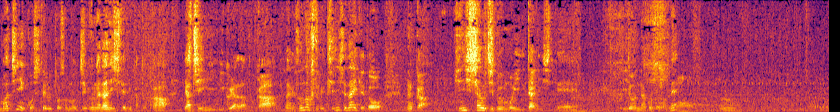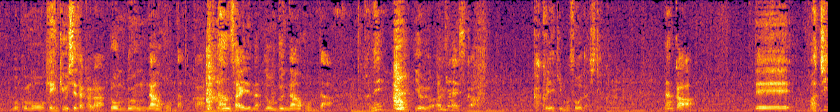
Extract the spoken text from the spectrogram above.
街に越してるとその自分が何してるかとか家賃いくらだとかなんかそんなこと気にしてないけどなんか気にしちゃう自分もいたりして、いろんなことをね、うん、僕も研究してたから論文何本だとか何歳で論文何本だとかねいろいろあるじゃないですか。学歴もそうだしとか。なんかで街っ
